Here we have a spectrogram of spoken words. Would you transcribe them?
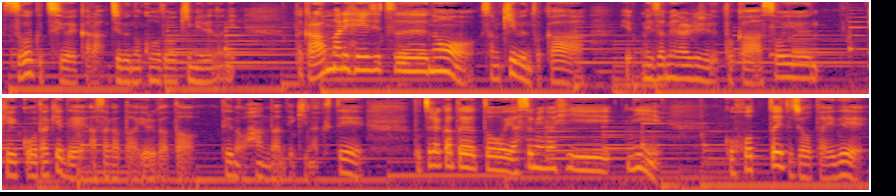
すごく強いから自分の行動を決めるのに。だからあんまり平日のその気分とか目覚められるとかそういう傾向だけで朝方夜方っていうのは判断できなくてどちらかというと休みの日にこうほっといた状態で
